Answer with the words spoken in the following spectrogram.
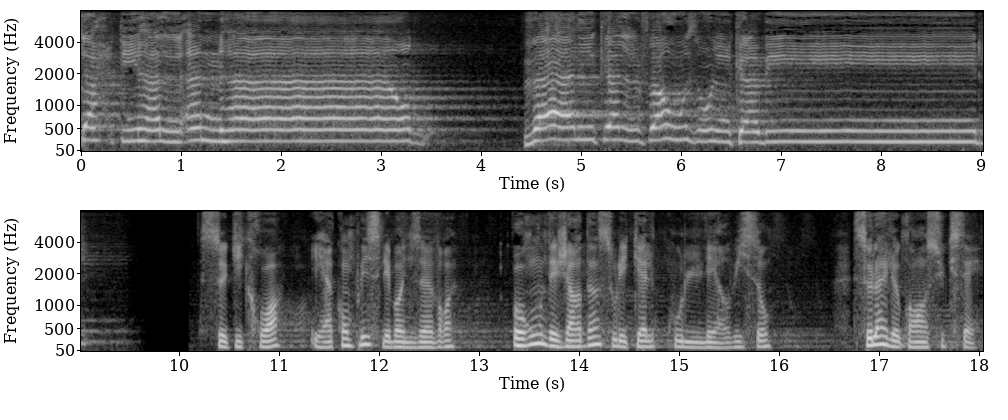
تحتها الأنهار ذلك الفوز الكبير Ceux qui croient et accomplissent les bonnes œuvres auront des jardins sous lesquels coulent les ruisseaux. Cela est le grand succès.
